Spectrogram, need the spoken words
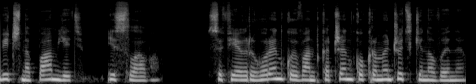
Вічна пам'ять і слава. Софія Григоренко, Іван Ткаченко, Кременчуцькі новини.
